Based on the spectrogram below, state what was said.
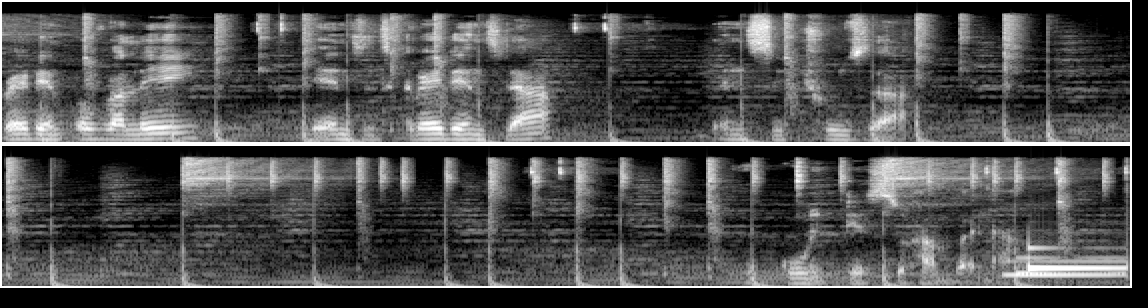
gradient overlay then it's gradients there then choose that ukude sohamba nawo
